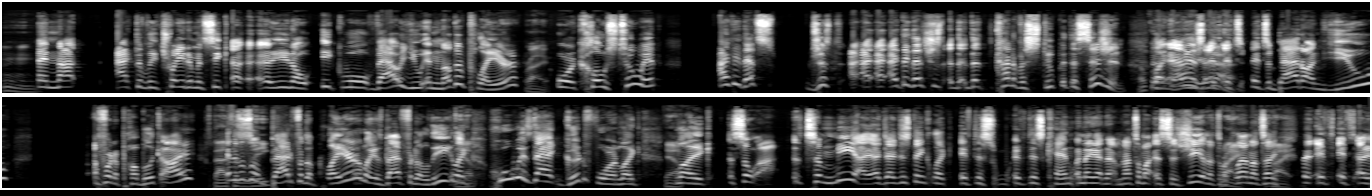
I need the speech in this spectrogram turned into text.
Mm-hmm. and not actively trade him and seek uh, uh, you know equal value in another player Right. or close to it, I think that's just I, I think that's just that, that's kind of a stupid decision. Okay, like I just, it's, it's it's bad on you for the public eye, bad and it's also league. bad for the player. Like it's bad for the league. Like Yep. who is that good for? Like Yeah. like so uh, to me, I I just think like if this if this can and again I'm not talking about SSG, I'm not talking Right, about play, I'm saying right. if if I,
